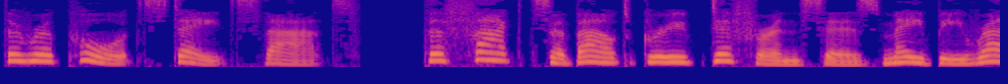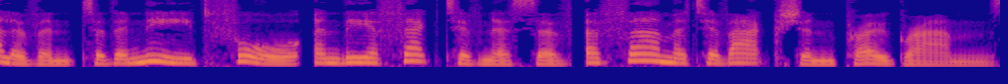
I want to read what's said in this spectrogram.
The report states that the facts about group differences may be relevant to the need for and the effectiveness of affirmative action programs.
